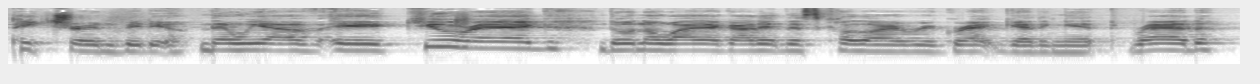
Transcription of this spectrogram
picture and video. Then we have a Keurig. Don't know why I got it this color. I regret getting it red,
